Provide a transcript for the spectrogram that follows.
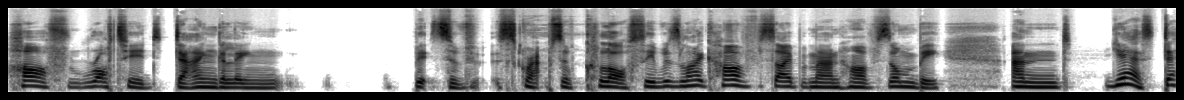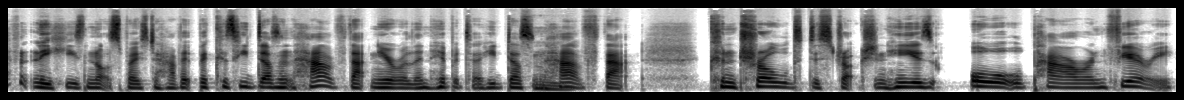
half rotted, dangling bits of scraps of cloth. He was like half Cyberman, half zombie. And yes, definitely he's not supposed to have it because he doesn't have that neural inhibitor. He doesn't hmm. have that controlled destruction. He is all power and fury,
